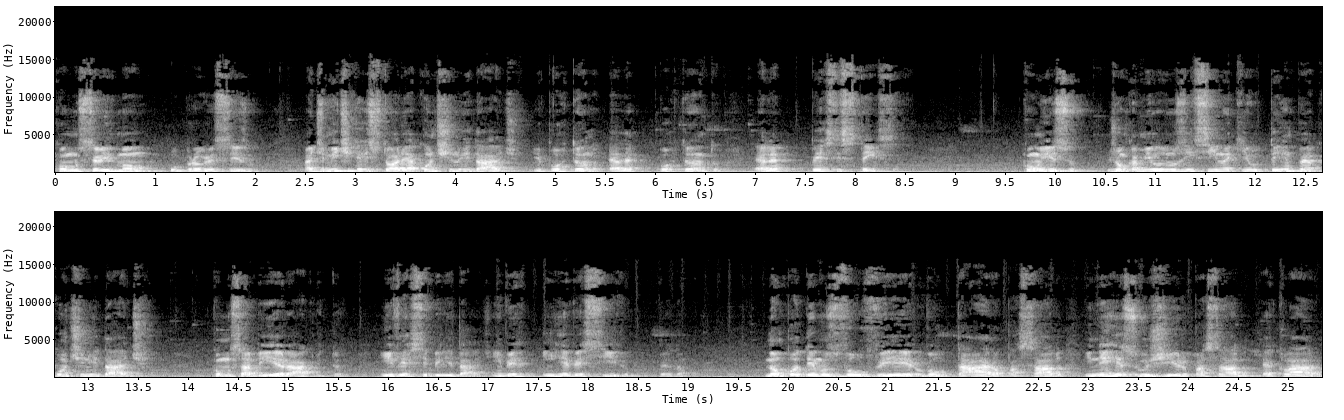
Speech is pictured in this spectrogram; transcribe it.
como seu irmão, o progressismo, admite que a história é a continuidade e, portanto, ela é, portanto, ela é persistência. Com isso, João Camilo nos ensina que o tempo é a continuidade, como sabia Heráclito, inversibilidade, inver, irreversível, perdão. Não podemos volver, voltar ao passado e nem ressurgir o passado, é claro.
